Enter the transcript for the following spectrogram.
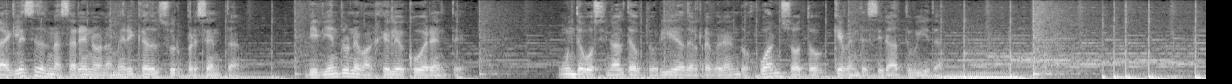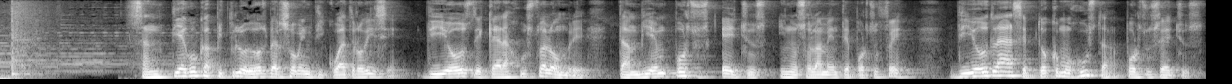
La Iglesia del Nazareno en América del Sur presenta Viviendo un Evangelio Coherente, un devocional de autoría del reverendo Juan Soto que bendecirá tu vida. Santiago capítulo 2 verso 24 dice, Dios declara justo al hombre también por sus hechos y no solamente por su fe. Dios la aceptó como justa por sus hechos.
